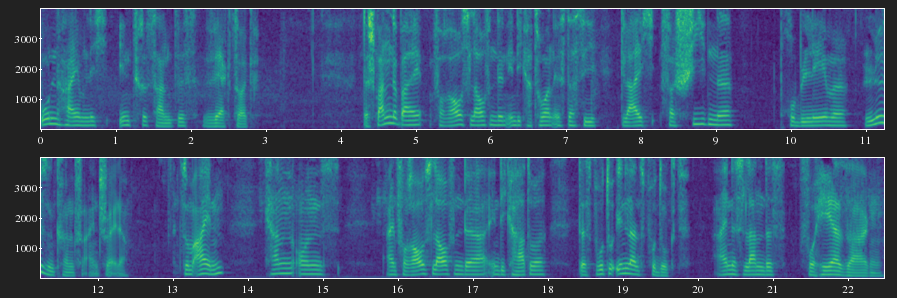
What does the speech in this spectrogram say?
unheimlich interessantes Werkzeug. Das Spannende bei vorauslaufenden Indikatoren ist, dass sie gleich verschiedene Probleme lösen können für einen Trader. Zum einen kann uns ein vorauslaufender Indikator das Bruttoinlandsprodukt eines Landes vorhersagen.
